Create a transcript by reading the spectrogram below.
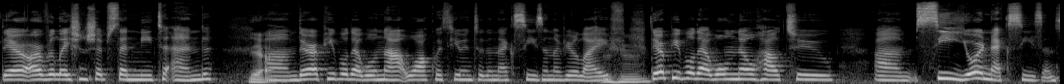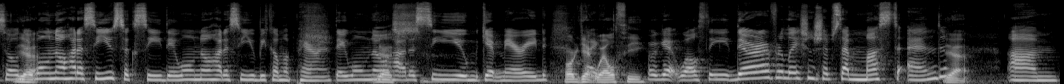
There are relationships that need to end. Yeah. Um, there are people that will not walk with you into the next season of your life. Mm-hmm. There are people that won't know how to um, see your next season. So Yeah. they won't know how to see you succeed. They won't know how to see you become a parent. They won't know Yes. how to see you get married Or get Like- wealthy. or get wealthy. There are relationships that must end. Yeah. Um,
